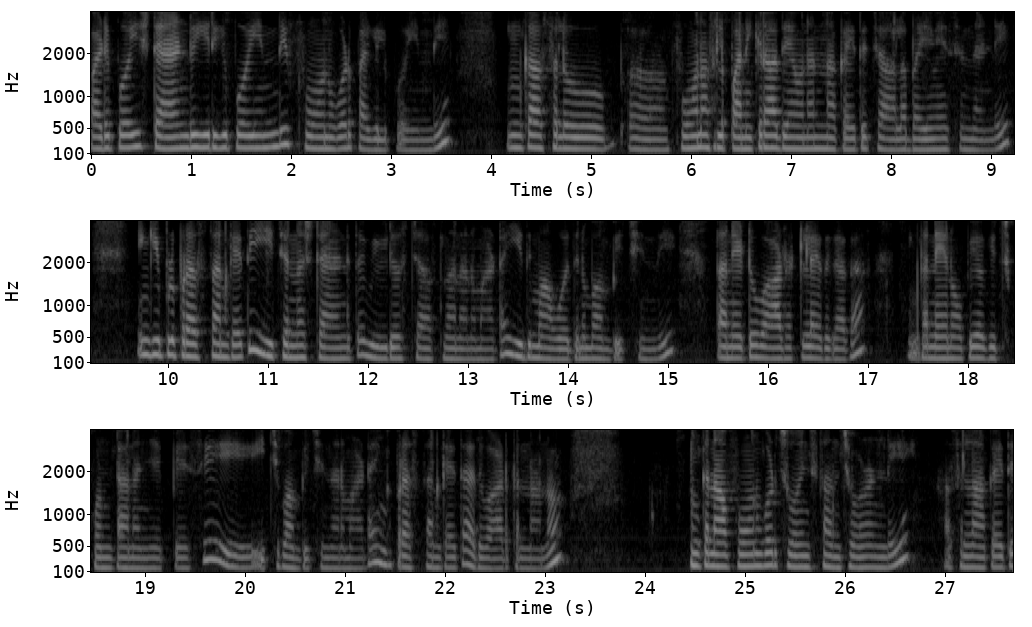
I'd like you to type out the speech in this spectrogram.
పడిపోయి స్టాండ్ ఇరిగిపోయింది ఫోన్ కూడా పగిలిపోయింది. ఇంకా అసలు ఫోన్ అసలు పనికిరాదేమోనని నాకైతే చాలా భయం వేసిందండి ఇంక ఇప్పుడు ప్రస్తుతానికైతే ఈ చిన్న స్టాండ్తో వీడియోస్ చేస్తున్నాను అనమాట ఇది మా వదిన పంపించింది. తను ఎటు వాడట్లేదు కదా. ఇంకా నేను ఉపయోగించుకుంటానని చెప్పేసి ఇచ్చి పంపించింది అనమాట ఇంకా ప్రస్తుతానికైతే అది వాడుతున్నాను. ఇంకా నా ఫోన్ కూడా చూపించుతాను చూడండి. అసలు నాకైతే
